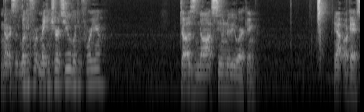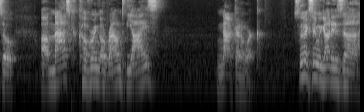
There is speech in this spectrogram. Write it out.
No, is it looking for, making sure it's you, looking for you? Does not seem to be working. Yeah, okay, so a mask covering around the eyes, not gonna work. So the next thing we got is uh,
